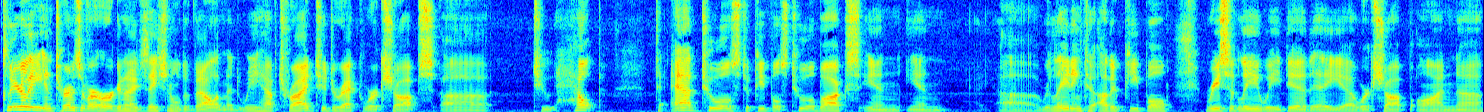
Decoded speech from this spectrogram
clearly, in terms of our organizational development, we have tried to direct workshops uh, to help to add tools to people's toolbox in in uh, relating to other people. Recently, we did a uh, workshop on uh,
